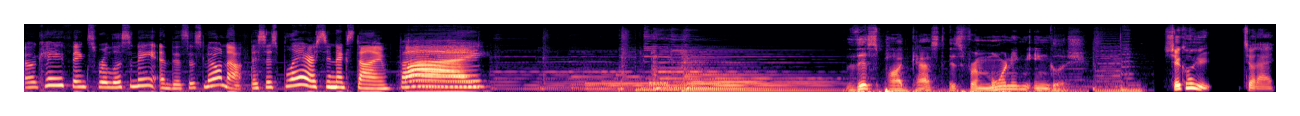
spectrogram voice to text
Okay, thanks for listening, and this is Leona. This is Blair. See you next time. Bye. This podcast is from Morning English. 学口语就来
